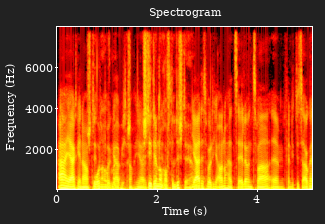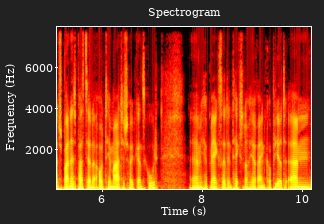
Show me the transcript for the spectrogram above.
Ah ja, genau, Steht Brotbrücke habe ich noch hier. Steht ja noch auf der Liste, ja? Ja, das wollte ich auch noch erzählen. Und zwar ähm, fand ich das auch ganz spannend. Es passt ja auch thematisch heute ganz gut. Ähm, ich habe mir extra den Text noch hier reinkopiert. Ähm,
